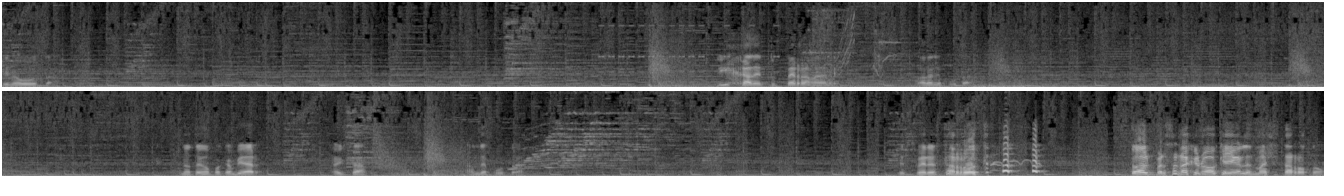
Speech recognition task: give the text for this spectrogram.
Sí me gusta. Hija de tu perra madre. Órale, puta. No tengo para cambiar. Ahí está. Ande puta. Espera, está roto. Todo el personaje nuevo que llega al Smash está roto.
